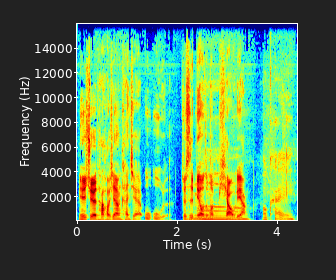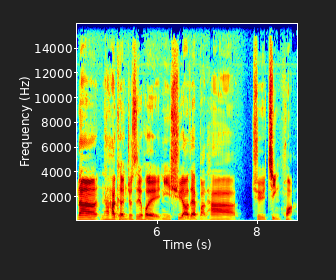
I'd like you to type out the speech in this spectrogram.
你就觉得它好像看起来雾雾了。就是没有这么漂亮。Oh, OK，那那它可能就是会，你需要再把它去净化。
